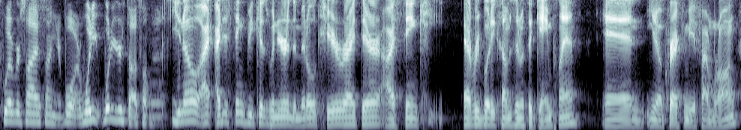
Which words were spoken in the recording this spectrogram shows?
whoever's highest on your board. What do you, What are your thoughts on that? You know, I, I just think because when you're in the middle tier right there, I think everybody comes in with a game plan. And, you know, correct me if I'm wrong.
